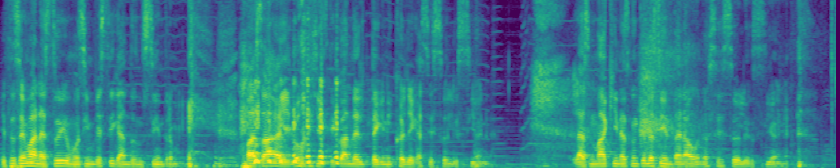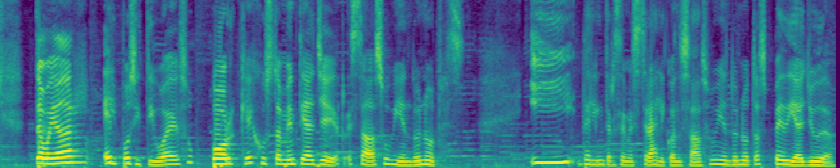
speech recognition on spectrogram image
Esta semana estuvimos investigando un síndrome. Pasa algo y es que cuando el técnico llega se soluciona. Las máquinas con que lo sientan a uno se solucionan. Te voy a dar el positivo a eso porque justamente ayer estaba subiendo notas y del intersemestral y cuando estaba subiendo notas pedí ayuda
